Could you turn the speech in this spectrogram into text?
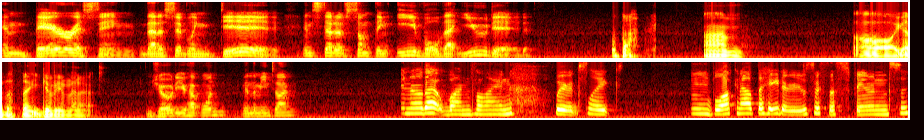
embarrassing that a sibling did instead of something evil that you did? um. Oh, I gotta think. Give me a minute. Joe, do you have one in the meantime? You know that one vine where it's like mm, blocking out the haters with the spoons?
